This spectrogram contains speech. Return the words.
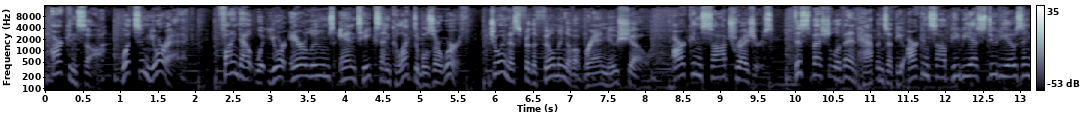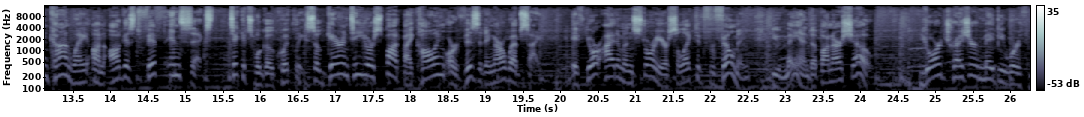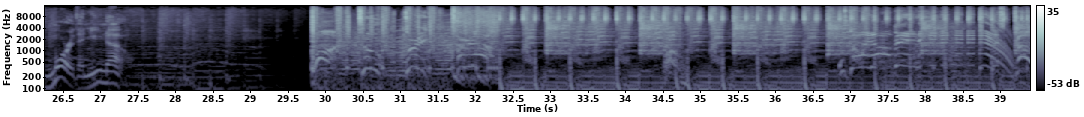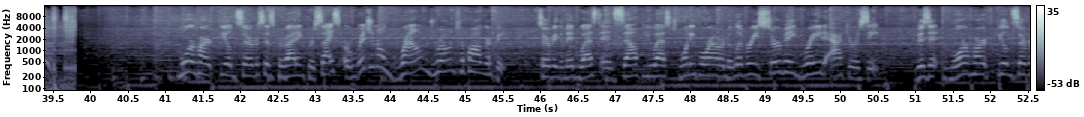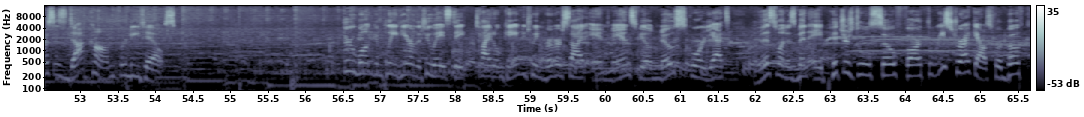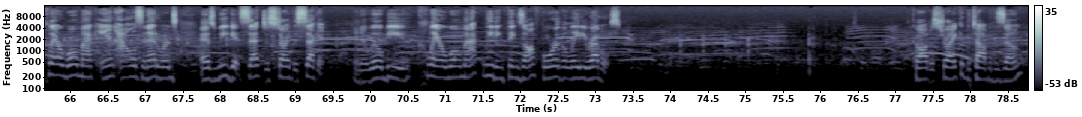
Arkansas, what's in your attic? Find out what your heirlooms, antiques, and collectibles are worth. Join us for the filming of a brand new show, Arkansas Treasures. This special event happens at the Arkansas PBS studios in Conway on August 5th and 6th. Tickets will go quickly, so guarantee your spot by calling or visiting our website. If your item and story are selected for filming, you may end up on our show. Your treasure may be worth more than you know. One, two, three, turn up! Whoa. It's going all in Let's go! Moorhart Field Services providing precise original ground drone topography, serving the Midwest and South U.S. 24-hour delivery survey grade accuracy. Visit moorhartfieldservices.com for details. Through one complete here in the 2A state title game between Riverside and Mansfield. No score yet. This one has been a pitcher's duel so far. Three strikeouts for both Claire Womack and Allison Edwards as we get set to start the second. And it will be Claire Womack leading things off for the Lady Rebels. Called a strike at the top of the zone.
